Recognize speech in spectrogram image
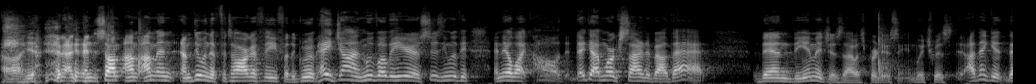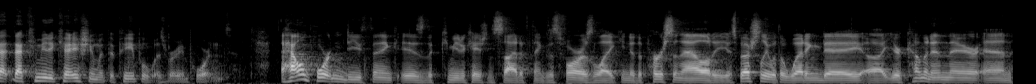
Uh, yeah, and, I, and, so I'm, I'm, in, I'm doing the photography for the group. Hey, John, move over here. Susie, move here. And they're like, oh, they got more excited about that than the images I was producing, which was, I think it, that, that communication with the people was very important. How important do you think is the communication side of things as far as like, you know, the personality, especially with a wedding day? Uh, you're coming in there and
